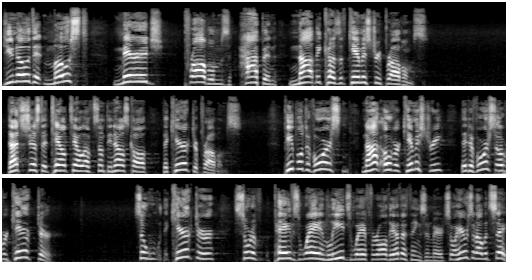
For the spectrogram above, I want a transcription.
Do you know that most marriage problems happen not because of chemistry problems? That's just a telltale of something else called the character problems. People divorce not over chemistry, they divorce over character. So the character sort of paves way and leads way for all the other things in marriage. So here's what I would say.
